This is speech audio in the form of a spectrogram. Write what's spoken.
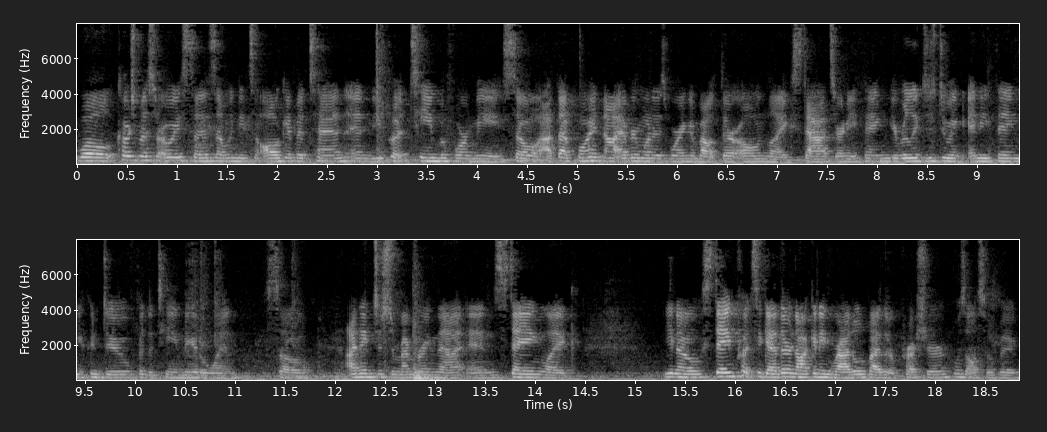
Well, Coach Messer always says that we need to all give a 10 and you put team before me. So at that point, not everyone is worrying about their own like stats or anything. You're really just doing anything you can do for the team to get a win. So I think just remembering that and staying like, you know, staying put together, not getting rattled by their pressure was also big.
